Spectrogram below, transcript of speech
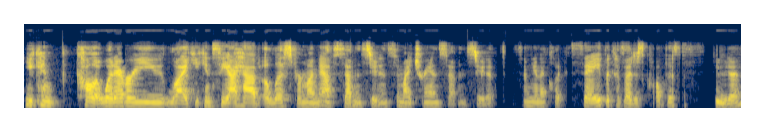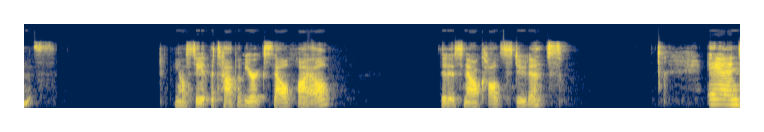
You can call it whatever you like. You can see I have a list for my Math 7 students and my Trans 7 students. So I'm going to click Save because I just called this Students. You'll see at the top of your Excel file that it's now called Students. And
